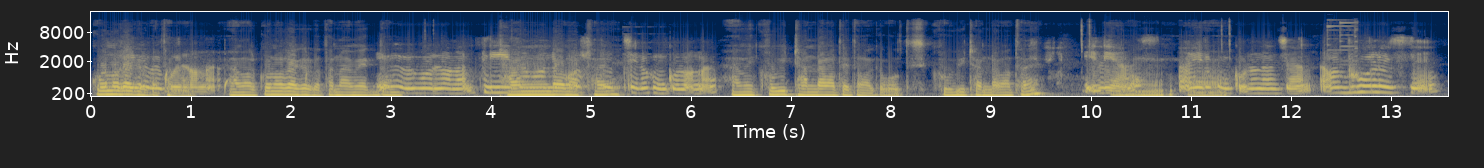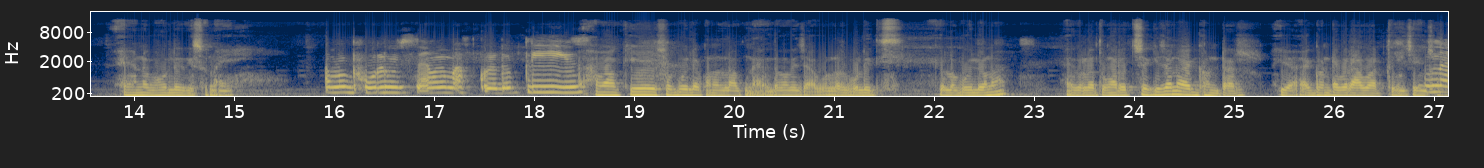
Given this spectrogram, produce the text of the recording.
কোনো রাগের কথা না। আমার কোনো রাগের কথা না। আমি একদম ঠান্ডা মাথায়- হচ্ছে করো না। আমি খুবই ঠান্ডা মাথায় তোমাকে বলতেছি। খুবই ঠান্ডা মাথায়। ইলিয়াস এরকম করো না জান। আমার ভুল হয়েছে। এখানে ভুলের কিছু নাই। আমার ভুল হয়েছে আমাকে মাফ করে দাও প্লিজ আমাকে এসব বইলে কোনো লাভ নাই আমি তোমাকে যা বলার বলে দিছি। এগুলো বইলো না এগুলো তোমার হচ্ছে কি জানো এক ঘণ্টার ইয়া এক ঘণ্টা পরে আবার তুমি চেঞ্জ না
